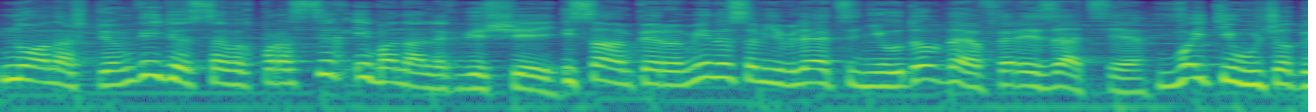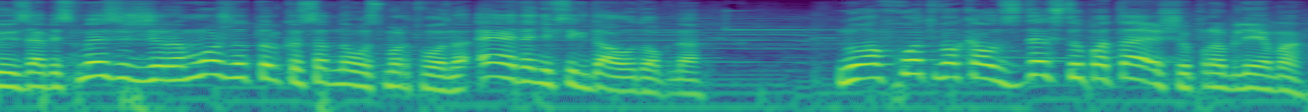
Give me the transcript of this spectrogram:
Ну а начнем видео с самых простых и банальных вещей. И самым первым минусом является неудобная авторизация. Войти в учетную запись мессенджера можно только с одного смартфона, а это не всегда удобно. Ну а вход в аккаунт с декстопа та еще проблема.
